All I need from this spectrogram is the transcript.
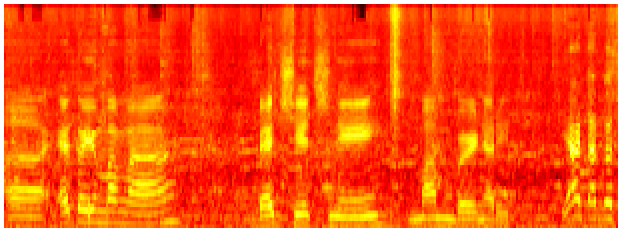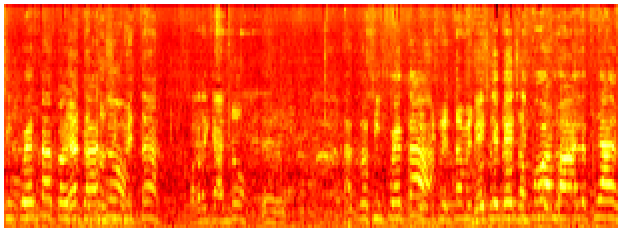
ah, ito yung mga bed sheets ni Ma'am Bernarita. Yan, tatlo 50 pang Yan, Ricardo. 350. Pang Ricardo. Tatlo 50. 50, may discount 20-20 ng po 10 ang balot niyan.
